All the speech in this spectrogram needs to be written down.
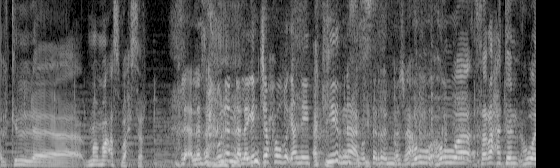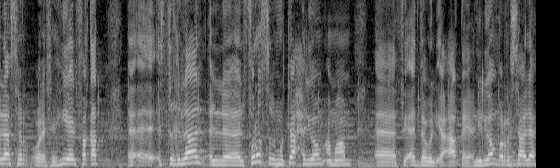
الكل آه ما, ما أصبح سر. لا لازم تقول لنا لا ينجحوا يعني كثير ناس سر النجاح هو هو صراحة هو لا سر ولا شيء هي فقط آه، آه، استغلال الفرص المتاحة اليوم أمام آه، فئة ذوي الإعاقة. يعني اليوم الرسالة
